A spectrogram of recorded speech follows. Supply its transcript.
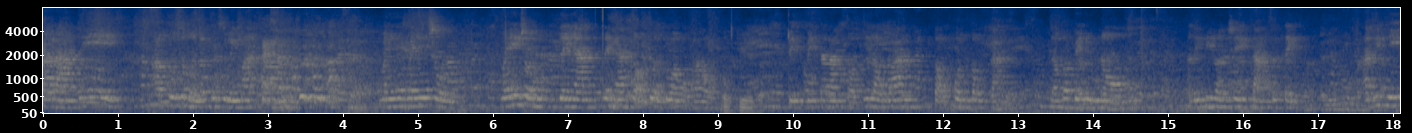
ตารางที่อ่าครูเสมอกับครูสุริมาตรการไม่ได้ไม่ได้ชน ไม่ให้ชนในงานในงานสอนส่วนตัวของเรา โอเคครับเป็นเป็นตารางสอนที่เราว่างสองคนตรงกัน แล้วก็ไปดูน้อง อันนี้ที่เราเช็คตามสเต็ป อาทิตย์นี้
